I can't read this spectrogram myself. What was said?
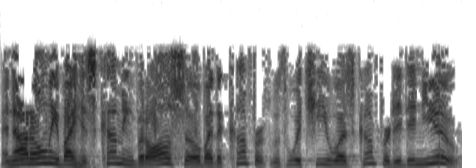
and not only by his coming but also by the comfort with which he was comforted in you,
